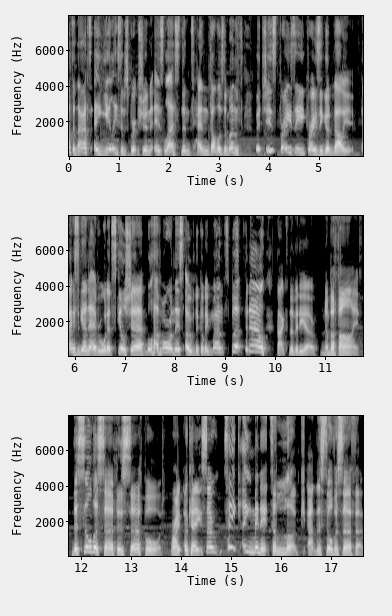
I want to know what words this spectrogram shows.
After that, a yearly subscription is less than $10 a month, which is crazy, crazy good value. Thanks again to everyone at Skillshare, we'll have more on this over the coming months, but for now, back to the video. Number 5. The Silver Surfer's Surfboard. Right, okay, so take a minute to look at the Silver Surfer.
